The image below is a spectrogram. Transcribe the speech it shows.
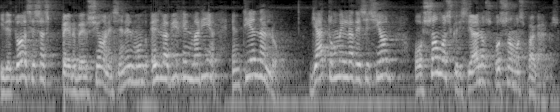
y de todas esas perversiones en el mundo, es la Virgen María. Entiéndanlo. Ya tomen la decisión o somos cristianos o somos paganos.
